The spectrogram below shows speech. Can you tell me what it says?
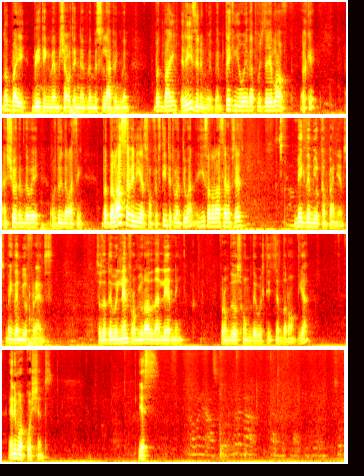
Not by beating them, shouting at them, slapping them, but by reasoning with them, taking away that which they love. Okay? And show them the way of doing the right thing. But the last seven years, from 15 to 21, he وسلم, says, make them your companions, make them your friends, so that they will learn from you rather than learning from those whom they will teach them the wrong. Yeah? Any more questions? Yes. I want to ask, what what about, um, like, if you're talk,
